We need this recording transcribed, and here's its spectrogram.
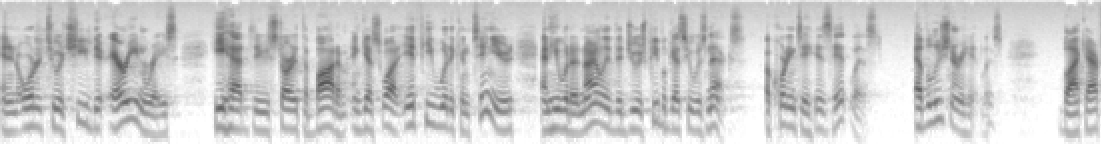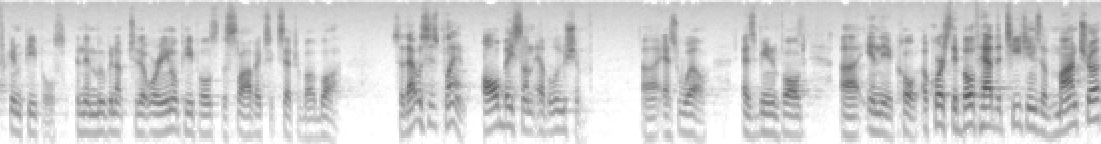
And in order to achieve the Aryan race, he had to start at the bottom. And guess what? If he would have continued and he would have annihilated the Jewish people, guess who was next? According to his hit list, evolutionary hit list black African peoples, and then moving up to the Oriental peoples, the Slavics, etc., blah, blah. So that was his plan, all based on evolution uh, as well as being involved uh, in the occult. Of course, they both have the teachings of mantra.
